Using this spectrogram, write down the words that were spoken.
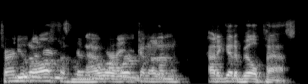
turned it off and now we're working on how to get a bill passed.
